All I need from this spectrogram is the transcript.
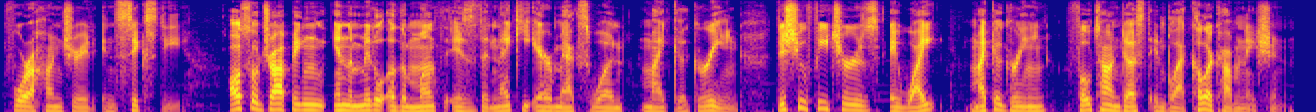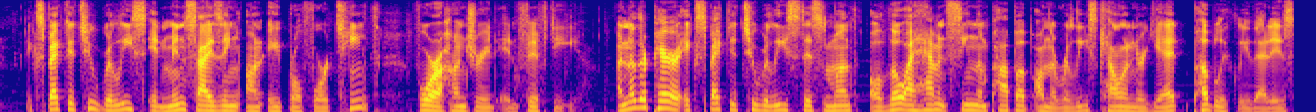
for 160. Also dropping in the middle of the month is the Nike Air Max 1 Mica Green. This shoe features a white, mica green, photon dust, and black color combination. Expected to release in min sizing on April 14th for 150. Another pair expected to release this month, although I haven't seen them pop up on the release calendar yet, publicly that is,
